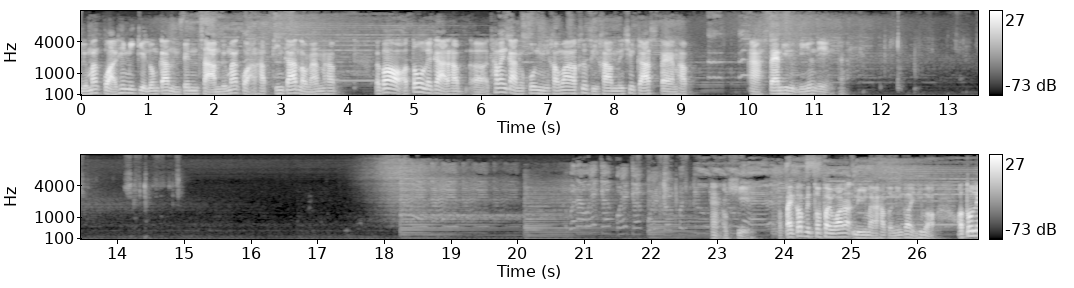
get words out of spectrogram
หรือมากกว่าที่มีเกียรติรวมกันเป็นสามหรือมากกว่าครับทิ้งการ์ดเหล่านั้นนะครับ แล้วก็ออโต้เลกาดครับเอ่อถ้าเป็นการคุณมีคำว่าขึ้นสีคราในชื่อการ์ดสแตนครับ อ่าสแตนยูนิตนี้นั่นเองอะอะโอเค ต่อไปก็เป็นตัวไฟวอลรีมาครับ ตัวนี้ก็อย่างที่บอก ออโต้เล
